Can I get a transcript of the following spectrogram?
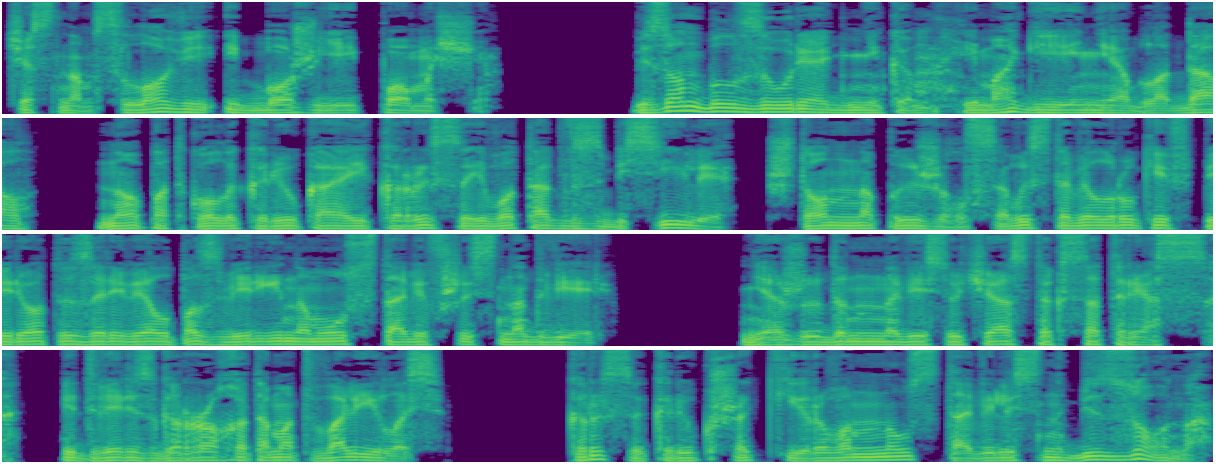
честном слове и божьей помощи. Бизон был заурядником и магией не обладал, но подколы крюка и крысы его так взбесили, что он напыжился, выставил руки вперед и заревел по-звериному, уставившись на дверь. Неожиданно весь участок сотрясся, и дверь с грохотом отвалилась. Крысы крюк шокированно уставились на Бизона.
